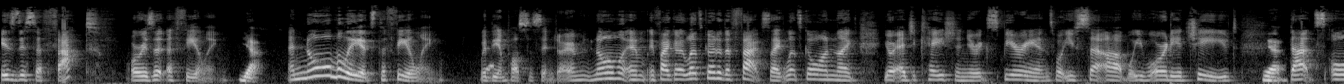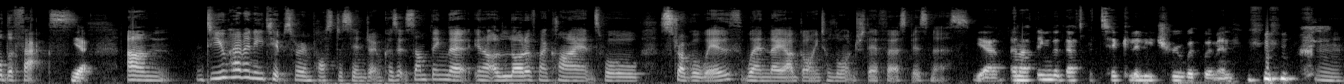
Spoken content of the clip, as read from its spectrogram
is this a fact or is it a feeling? Yeah. And normally it's the feeling with the imposter syndrome. Normally, and if I go, let's go to the facts. Like, let's go on like your education, your experience, what you've set up, what you've already achieved. Yeah, that's all the facts. Yeah. Um, do you have any tips for imposter syndrome? Because it's something that you know a lot of my clients will struggle with when they are going to launch their first business. Yeah, and I think that that's particularly true with women. mm.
